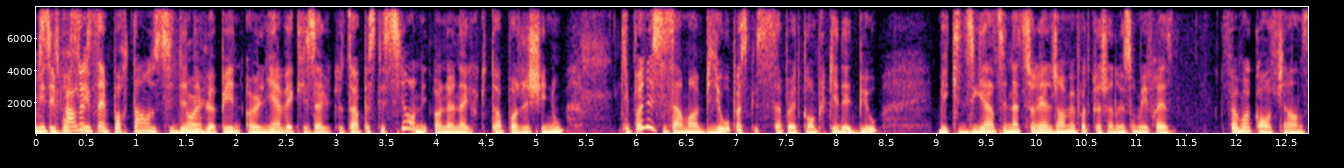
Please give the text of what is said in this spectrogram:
Mais c'est pour ça que c'est important aussi de développer un lien avec les agriculteurs, parce que si on, est, on a un agriculteur proche de chez nous, qui est pas nécessairement bio, parce que ça peut être compliqué d'être bio, mais qui dit, garde, c'est naturel, j'en mets pas de cochonnerie sur mes fraises. Fais-moi confiance.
